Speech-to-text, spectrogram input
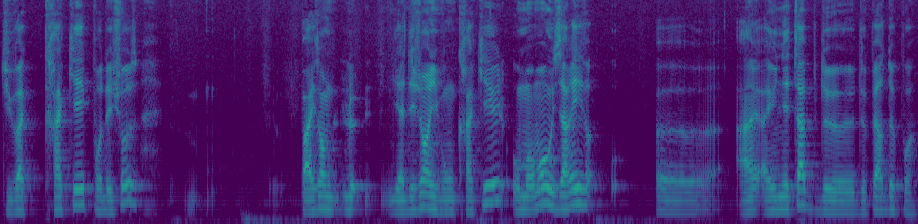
tu vas craquer pour des choses. Par exemple, le- il y a des gens, ils vont craquer au moment où ils arrivent euh, à, à une étape de, de perte de poids.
